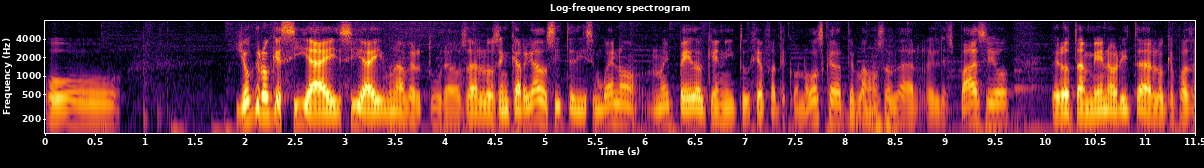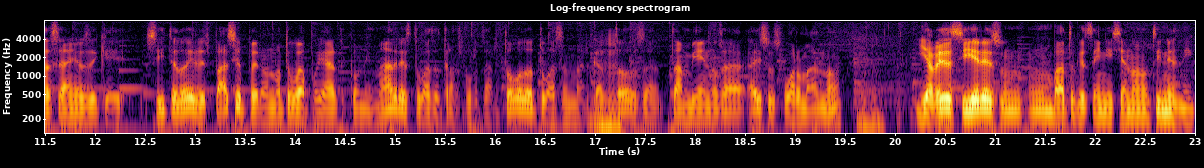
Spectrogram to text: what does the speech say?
O yo creo que sí hay, sí hay una abertura. O sea, los encargados sí te dicen, bueno, no hay pedo que ni tu jefa te conozca, te vamos a dar el espacio. Pero también ahorita lo que pasó hace años de que sí te doy el espacio, pero no te voy a apoyar con mi madre, tú vas a transportar todo, tú vas a enmarcar todo, o sea, también, o sea, hay sus formas, ¿no? Ujú. Y a veces si eres un, un vato que está iniciando, no tienes ni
